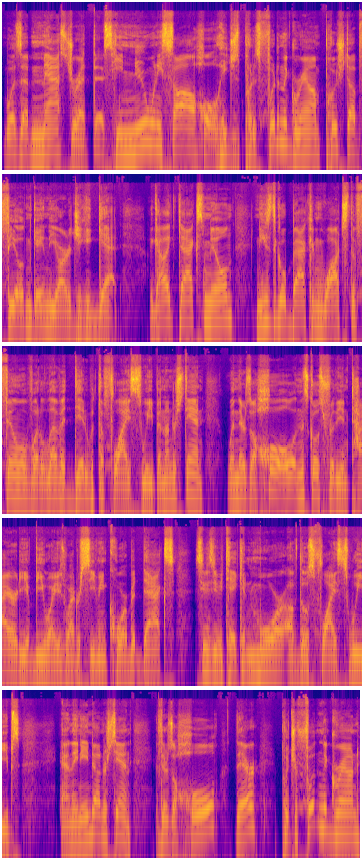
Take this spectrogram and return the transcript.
was a master at this. He knew when he saw a hole, he just put his foot in the ground, pushed upfield, and gained the yardage he could get. A guy like Dax Milne needs to go back and watch the film of what Aleva did with the fly sweep and understand when there's a hole, and this goes for the entirety of BYU's wide receiving corps, but Dax seems to be taking more of those fly sweeps. And they need to understand if there's a hole there, put your foot in the ground,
